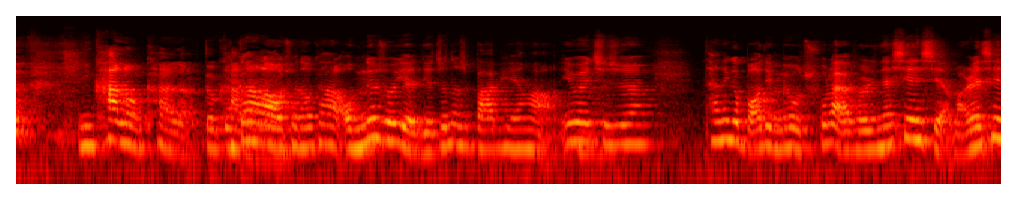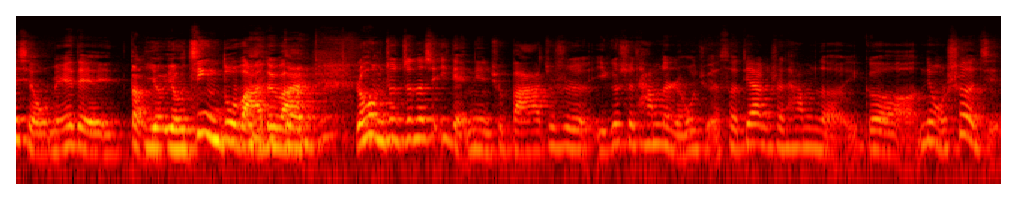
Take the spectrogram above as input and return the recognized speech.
你看了我看了都我看看了，我全都看了。我们那时候也也真的是八篇啊，因为其实他那个宝典没有出来的时候，人家现写嘛，人家现写我们也得等有有进度吧，对吧？对然后我们就真的是一点一点去扒，就是一个是他们的人物角色，第二个是他们的一个内容设计。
